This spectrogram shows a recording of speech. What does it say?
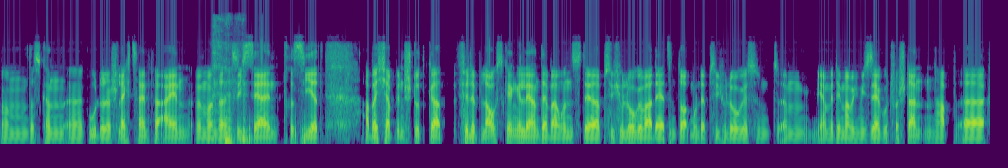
Ähm, das kann äh, gut oder schlecht sein für einen, wenn man da sich sehr interessiert. Aber ich habe in Stuttgart Philipp Laux kennengelernt, der bei uns der Psychologe war, der jetzt in Dortmund der Psychologe ist. Und ähm, ja, mit dem habe ich mich sehr gut verstanden, habe äh,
